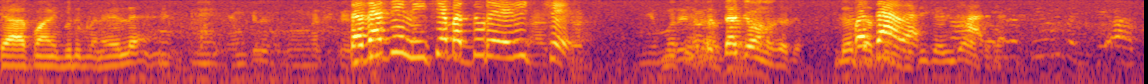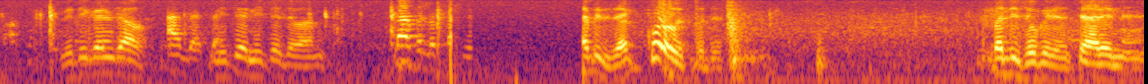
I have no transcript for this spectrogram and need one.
ચા પાણી બધું બને દાદાજી નીચે બધું રેડી જ છે. વિધિ કરી નીચે જવાનું. બધી છોકરીઓ ચારે ને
